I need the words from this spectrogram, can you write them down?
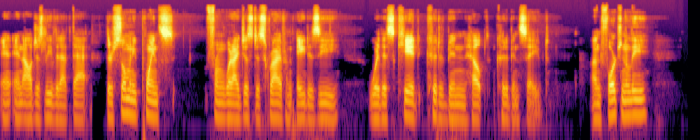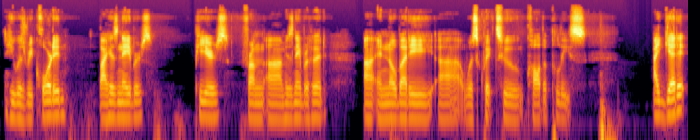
and and I'll just leave it at that. There's so many points from what I just described from A to Z where this kid could have been helped, could have been saved. Unfortunately, he was recorded by his neighbors, peers from um, his neighborhood, uh, and nobody uh, was quick to call the police. I get it.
